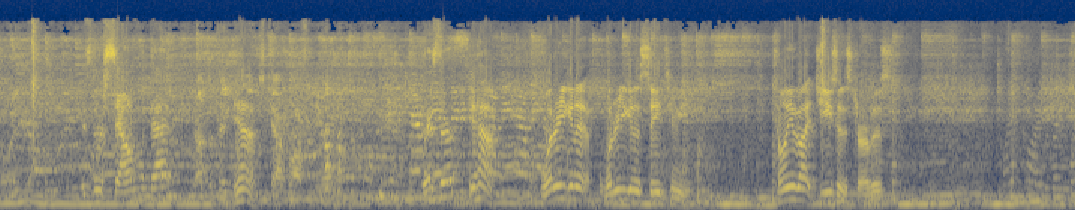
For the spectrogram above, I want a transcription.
No idea. Is there sound with that? You have to take Yeah. the lens cap off, Neil. Is there? Yeah. What are you gonna What are you gonna say to me? Tell me about Jesus, Jarvis. Why are you calling the radio?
